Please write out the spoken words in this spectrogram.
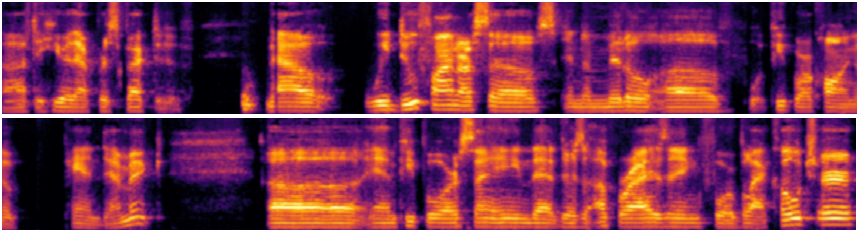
uh, to hear that perspective. Now we do find ourselves in the middle of what people are calling a pandemic, uh, and people are saying that there's an uprising for Black culture,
